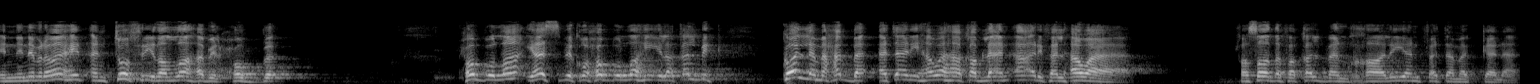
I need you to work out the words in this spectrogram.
إن نمرة واحد أن تفرد الله بالحب. حب الله يسبق حب الله إلى قلبك. كل محبة أتاني هواها قبل أن أعرف الهوى. فصادف قلبا خاليا فتمكنا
